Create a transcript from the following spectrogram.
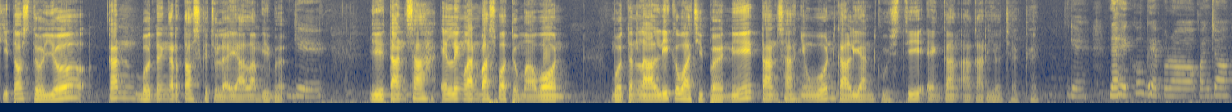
kita sedaya kan boten ngertos gejolake alam nggih, Mbak. Nggih. Nggih tansah eling lan waspada mawon. Boten lali kewajibane tansah nyuwun kalian Gusti ingkang akarya jagat. Nggih. Nah, iku nggih para kanca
